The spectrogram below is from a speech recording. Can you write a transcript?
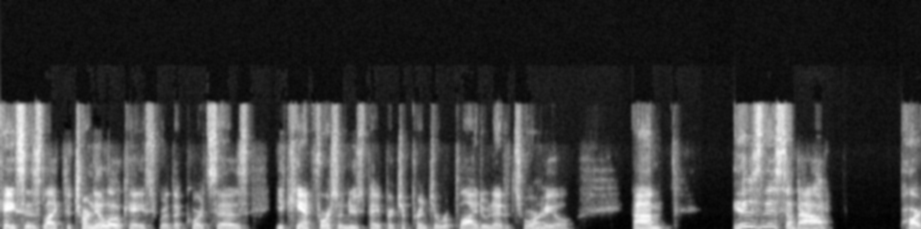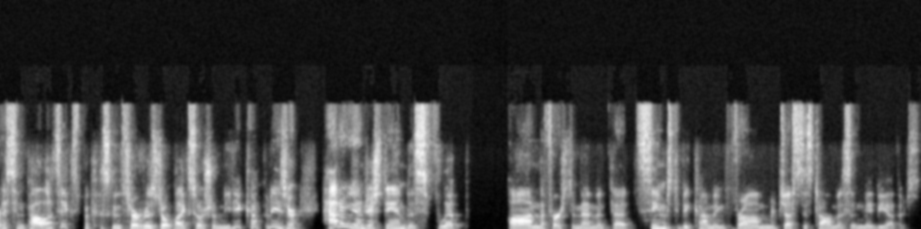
cases like the Tornillo case, where the court says you can't force a newspaper to print a reply to an editorial. Um, is this about partisan politics because conservatives don't like social media companies, or how do we understand this flip on the First Amendment that seems to be coming from Justice Thomas and maybe others?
